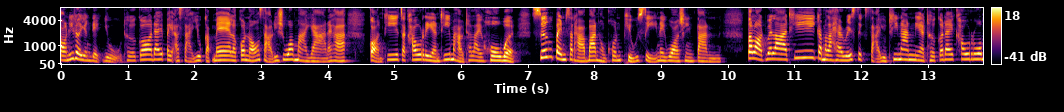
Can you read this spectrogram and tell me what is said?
ตอนที่เธอยังเด็กอยู่ เธอก็ได้ไปอาศัยอยู่กับแม่ แล้วก็น้องสาวที่ชื่อว่ามายานะคะ ก่อนที่จะเข้าเรียนที่มหาวิทยาลัยโฮเวิร์ดซึ่งเป็นสถาบันของคนผิวสีในวอชิงตัน ตลอดเวลาที่กัมมาลาแฮร์ริสศึกษาอยู่ที่นั่นเนี่ยเธอก็ได้เข้าร่วม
